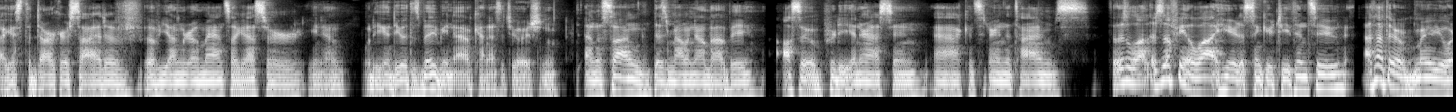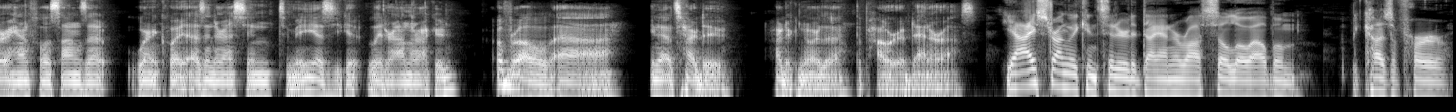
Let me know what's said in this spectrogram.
I guess, the darker side of, of young romance, I guess, or, you know, what are you going to do with this baby now kind of situation. And the song, Does Your Mama Know About Me? Also pretty interesting, uh, considering the times so there's a lot. There's definitely a lot here to sink your teeth into. I thought there maybe were a handful of songs that weren't quite as interesting to me as you get later on the record. Overall, uh, you know, it's hard to hard to ignore the the power of Diana Ross. Yeah, I strongly considered a Diana Ross solo album because of her.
